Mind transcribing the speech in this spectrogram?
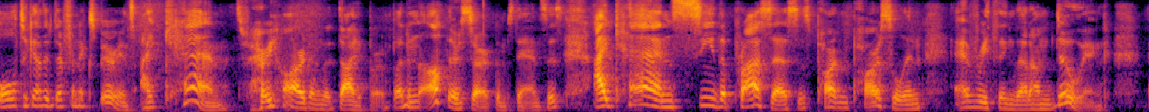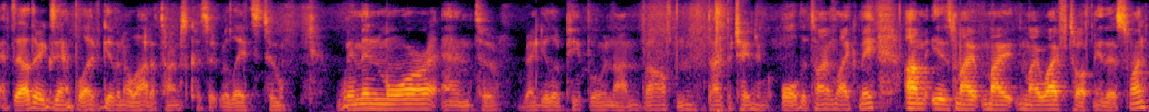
altogether different experience. I can, it's very hard in the diaper, but in other circumstances, I can see the process as part and parcel in everything that I'm doing. And the other example I've given a lot of times because it relates to women more and to regular people who are not involved in diaper changing all the time like me um, is my, my, my wife taught me this one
